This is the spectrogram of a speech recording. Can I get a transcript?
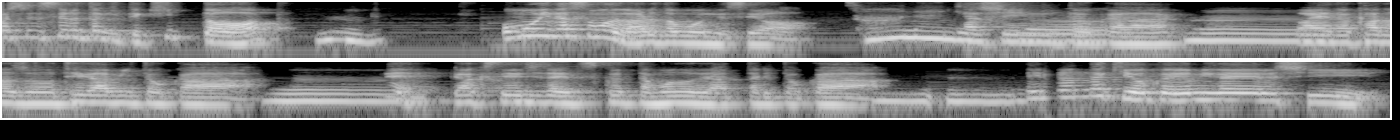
越しする時ってきっと思い出すものがあると思うんですよ。そうなん写真とか、前の彼女の手紙とか、ね、学生時代作ったものであったりとか、いろんな記憶が蘇るし、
